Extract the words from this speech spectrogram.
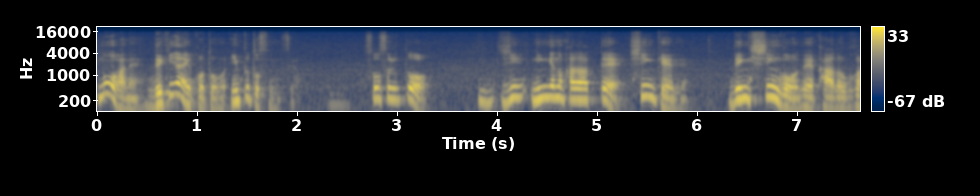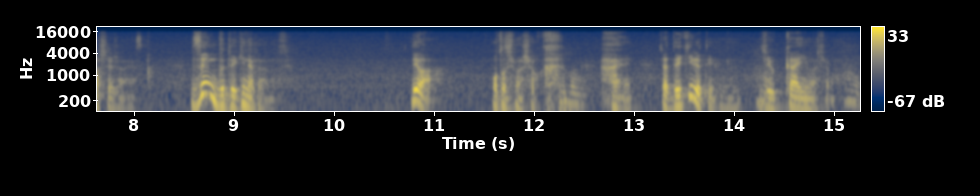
脳がねできないことをインプットするんですよ。そうすると人間の体って神経で電気信号で体を動かしてるじゃないですか。全部できなくなるんですよ。では戻しましょうか、はい、はい、じゃあできるというふうに10回言いましょう、はい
